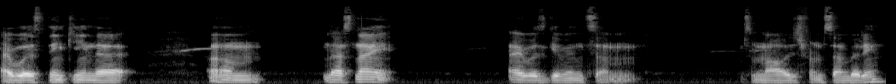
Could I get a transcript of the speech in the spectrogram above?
I was thinking that um, last night I was given some some knowledge from somebody,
